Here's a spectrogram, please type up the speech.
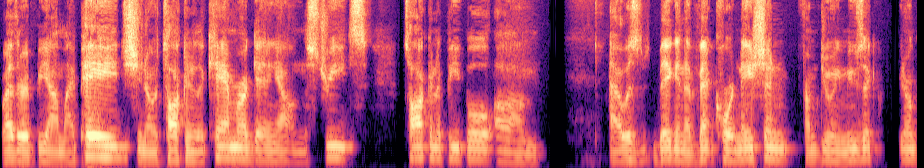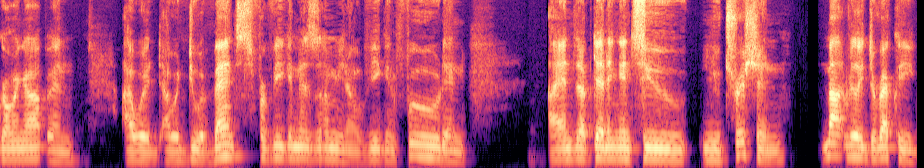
whether it be on my page you know talking to the camera getting out in the streets talking to people um, i was big in event coordination from doing music you know growing up and i would i would do events for veganism you know vegan food and i ended up getting into nutrition not really directly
